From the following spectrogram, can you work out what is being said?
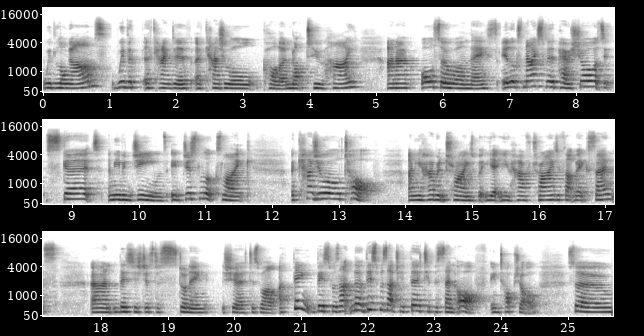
with long arms with a, a kind of a casual collar, not too high and I've also worn this. It looks nice with a pair of shorts, skirt and even jeans. It just looks like a casual top and you haven't tried but yet you have tried if that makes sense. And this is just a stunning shirt as well. I think this was, no, this was actually 30% off in Topshop. So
